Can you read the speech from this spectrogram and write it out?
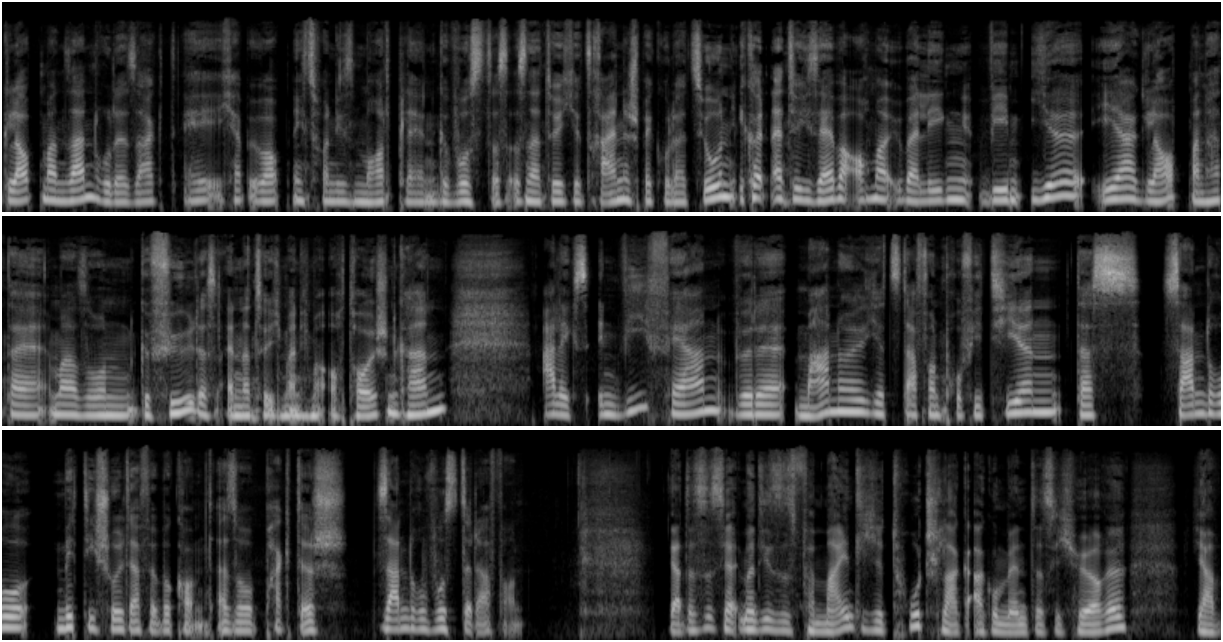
glaubt man Sandro, der sagt, hey, ich habe überhaupt nichts von diesen Mordplänen gewusst. Das ist natürlich jetzt reine Spekulation. Ihr könnt natürlich selber auch mal überlegen, wem ihr eher glaubt. Man hat da ja immer so ein Gefühl, das einen natürlich manchmal auch täuschen kann. Alex, inwiefern würde Manuel jetzt davon profitieren, dass Sandro mit die Schuld dafür bekommt? Also praktisch, Sandro wusste davon. Ja, das ist ja immer dieses vermeintliche Totschlagargument, das ich höre. Ja,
